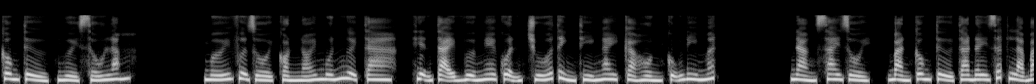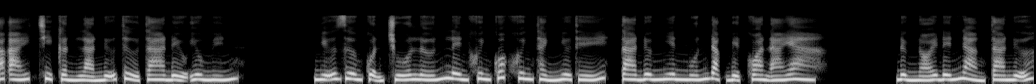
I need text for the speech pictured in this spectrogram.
công tử, người xấu lắm. Mới vừa rồi còn nói muốn người ta, hiện tại vừa nghe quận chúa tỉnh thì ngay cả hồn cũng đi mất. Nàng sai rồi, bản công tử ta đây rất là bác ái, chỉ cần là nữ tử ta đều yêu mến. Nhữ dương quận chúa lớn lên khuynh quốc khuynh thành như thế, ta đương nhiên muốn đặc biệt quan ái a Đừng nói đến nàng ta nữa,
